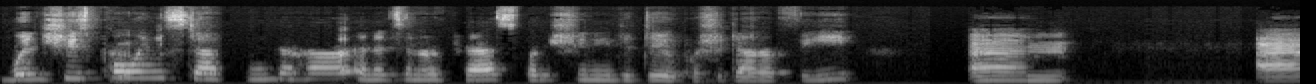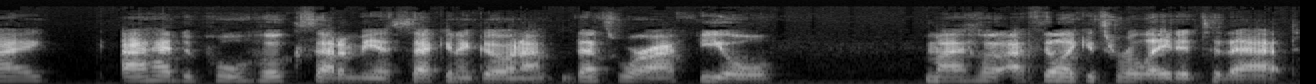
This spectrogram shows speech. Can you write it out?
when she's pulling stuff into her and it's in her chest, what does she need to do? Push it down her feet? Um, I I had to pull hooks out of me a second ago, and I, that's where I feel my hook. I feel like it's related to that.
